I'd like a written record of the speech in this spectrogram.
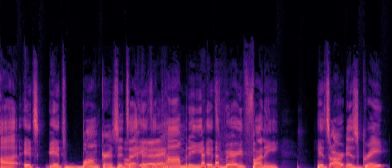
Uh, it's it's bonkers. It's a it's a comedy. It's very funny. His art is great.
